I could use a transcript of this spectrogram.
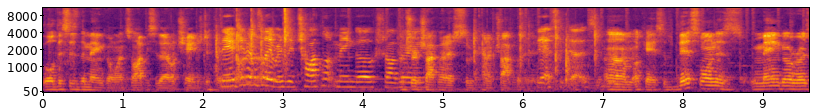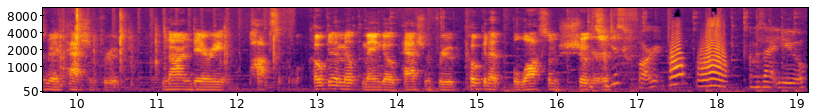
Well, this is the mango one, so obviously that'll change depending. They have different uh, flavors. They have chocolate, mango, strawberry. I'm sure chocolate has some kind of chocolate in it. Yes, it does. Um, okay, so this one is mango, rosemary, passion fruit, non-dairy popsicle. Coconut milk, mango, passion fruit, coconut blossom sugar. Did she just fart? Or was that you?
